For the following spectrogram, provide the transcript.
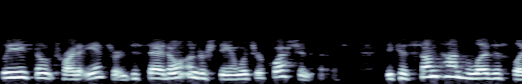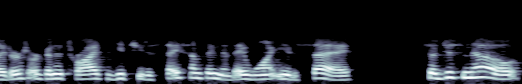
please don't try to answer it. Just say, I don't understand what your question is. Because sometimes legislators are going to try to get you to say something that they want you to say. So just know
